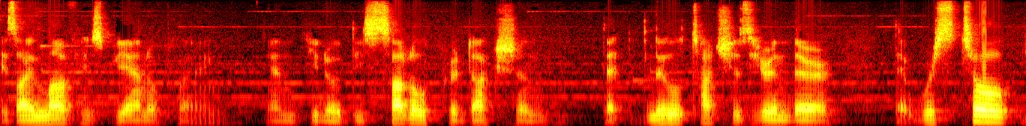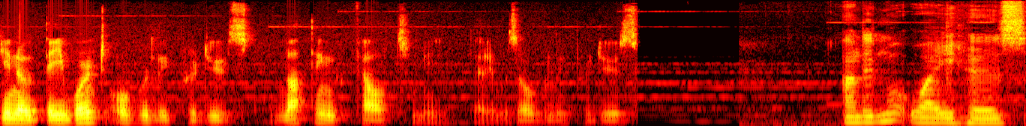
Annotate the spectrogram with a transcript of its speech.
is I love his piano playing and you know the subtle production, that little touches here and there that were still, you know, they weren't overly produced. Nothing felt to me that it was overly produced. And in what way has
